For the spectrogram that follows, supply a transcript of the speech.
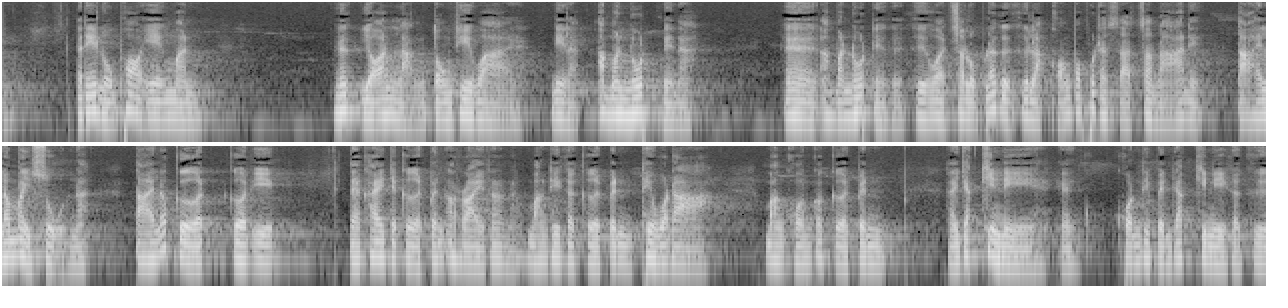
รแต่นี้หลวงพ่อเองมัน นึกย้อนหลังตรงที่ว่านี่แหละ อมนุษย์เนี่ยนะเอออมนุษย์เนี่ยคือว่าสรุปแล้วก็คือหลักของพระพุทธศาสนาเนี่ยตายแล้วไม่สูญนะตายแล้วเกิดเกิดอีก แต่ใครจะเกิดเป็นอะไรเท่านั้นบางทีก็เกิดเป็นเทวดา บางคนก็เกิดเป็นยักษินีคนที่เป็นยักษินีก็คือ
